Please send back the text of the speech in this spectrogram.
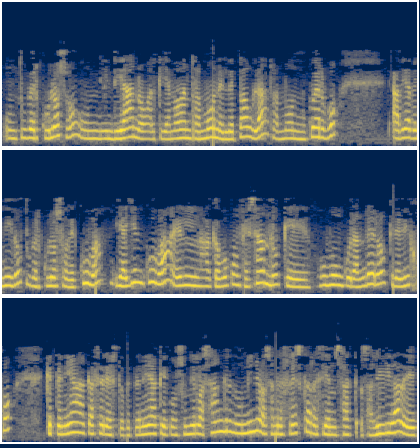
un tuberculoso, un indiano al que llamaban Ramón el de Paula, Ramón Cuervo, había venido tuberculoso de Cuba y allí en Cuba él acabó confesando que hubo un curandero que le dijo que tenía que hacer esto, que tenía que consumir la sangre de un niño, la sangre fresca recién salida de,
